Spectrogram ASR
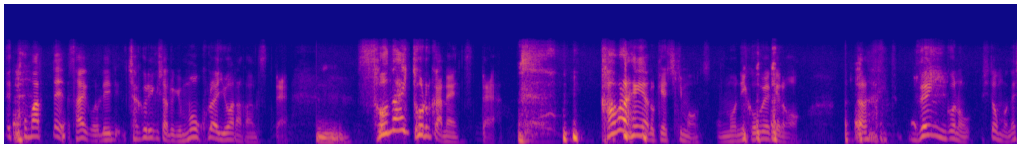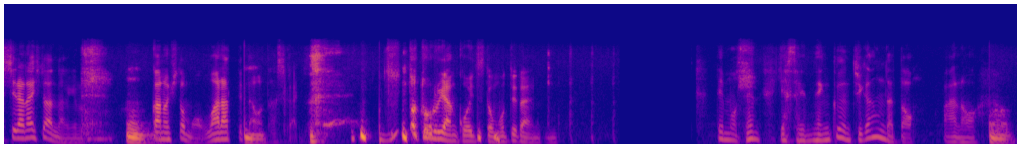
で、止まって、最後着陸した時もうこれは言わなあかんっつって、うん備えとるかねっつって。変わらへんやろ、景色も。つってもう2個上やけど。前後の人もね、知らない人なんだけど、うん他の人も笑ってたわ、確かに。ずっと撮るやん、こいつと思ってたんやん。でも、せんいや、千年くん違うんだと。あの、うん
